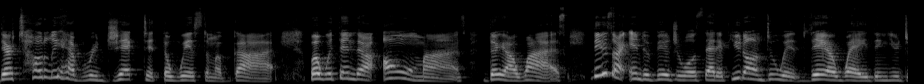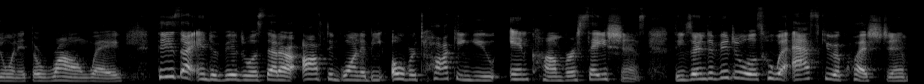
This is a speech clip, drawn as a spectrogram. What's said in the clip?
they totally have rejected the wisdom of God, but within their own minds, they are wise. These are individuals that if you don't do it their way, then you're doing it the wrong way. These are individuals that are often going to be over talking you in conversations. These are individuals who will ask you a question,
